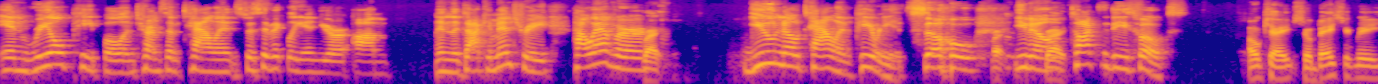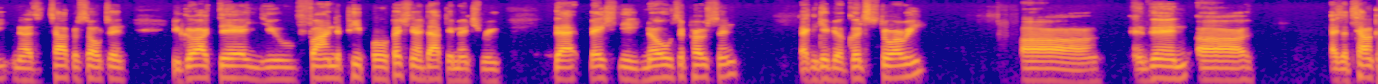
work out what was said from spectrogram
in real people in terms of talent specifically in your um in the documentary however right you know talent, period. So, right. you know, right. talk to these folks. Okay. So basically, you know, as a talent consultant, you go out there and you find the people, especially in a documentary, that basically knows the person, that can give you a good story. Uh, and then uh, as a talent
